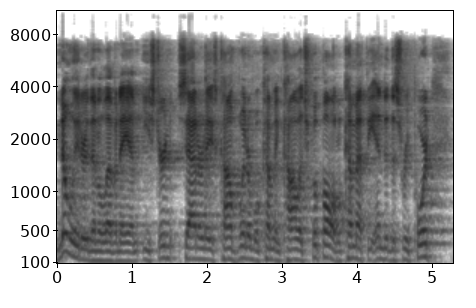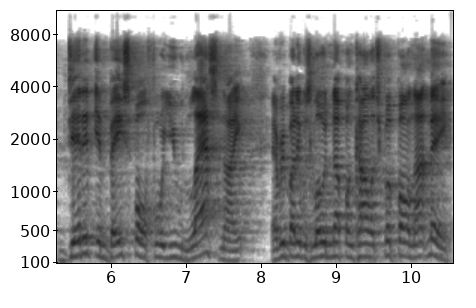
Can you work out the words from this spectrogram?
no later than 11 a.m. Eastern. Saturday's comp winner will come in college football. It'll come at the end of this report. Did it in baseball for you last night. Everybody was loading up on college football, not me.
